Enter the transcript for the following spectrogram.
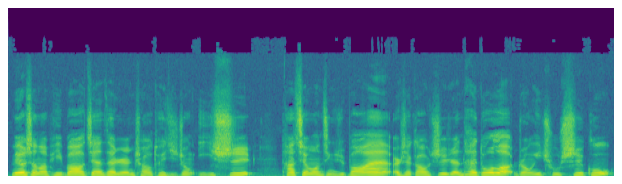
没有想到皮包竟然在人潮推挤中遗失。他前往警局报案，而且告知人太多了，容易出事故。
